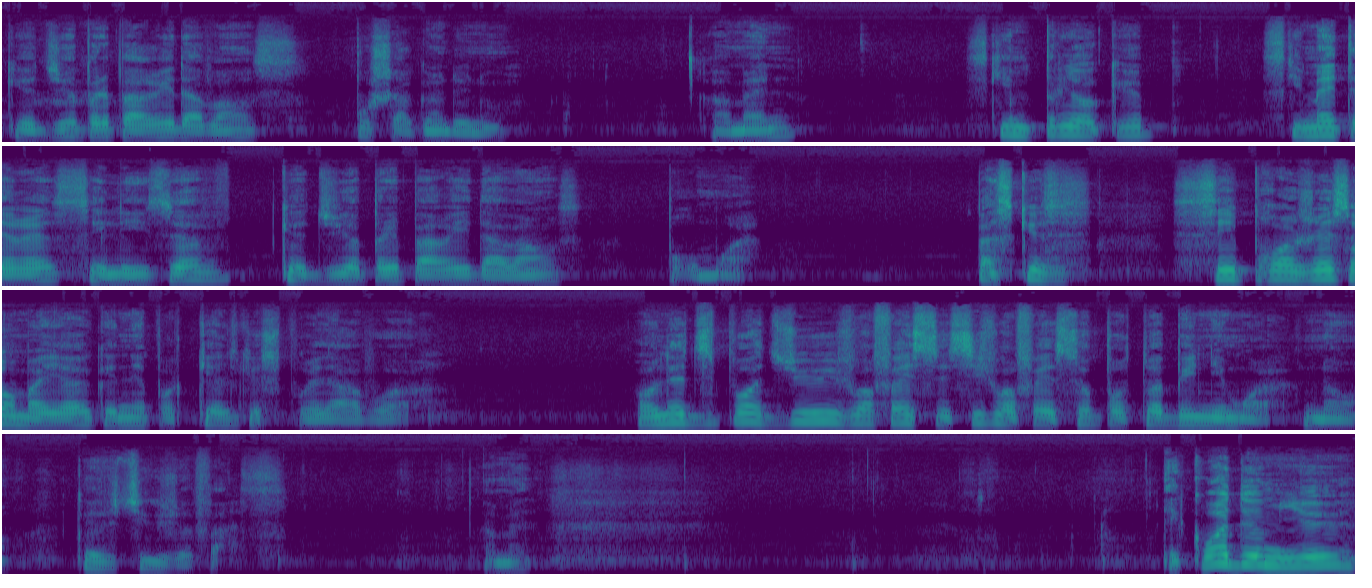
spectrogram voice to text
que Dieu a préparées d'avance pour chacun de nous. Amen. Ce qui me préoccupe, ce qui m'intéresse, c'est les œuvres que Dieu a préparées d'avance pour moi. Parce que ces projets sont meilleurs que n'importe quel que je pourrais avoir. On ne dit pas, Dieu, je vais faire ceci, je vais faire ça pour toi, bénis-moi. Non. Que veux-tu que je fasse? Amen. Et quoi de mieux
